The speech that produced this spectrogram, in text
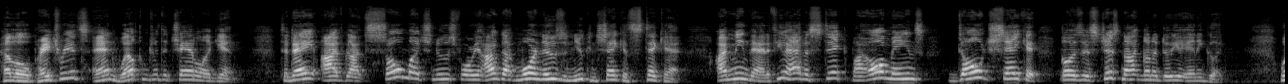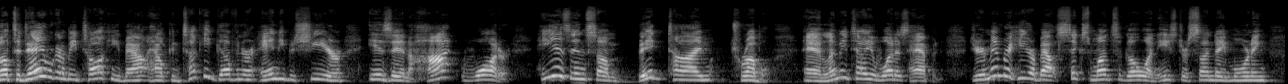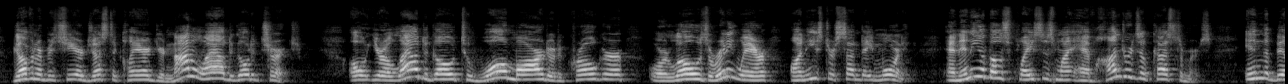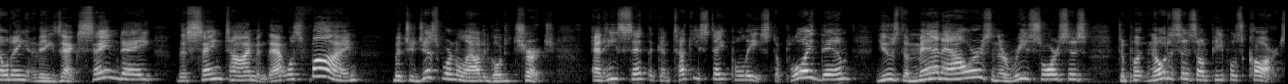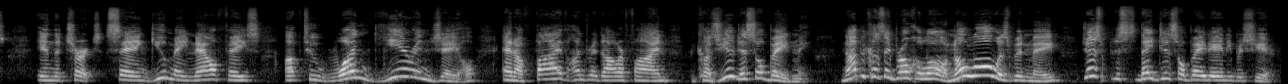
Hello, Patriots, and welcome to the channel again. Today, I've got so much news for you. I've got more news than you can shake a stick at. I mean that. If you have a stick, by all means, don't shake it because it's just not going to do you any good. Well, today we're going to be talking about how Kentucky Governor Andy Beshear is in hot water. He is in some big time trouble. And let me tell you what has happened. Do you remember here about six months ago on Easter Sunday morning, Governor Beshear just declared you're not allowed to go to church? Oh, you're allowed to go to Walmart or to Kroger or Lowe's or anywhere on Easter Sunday morning. And any of those places might have hundreds of customers in the building at the exact same day, the same time, and that was fine, but you just weren't allowed to go to church. And he sent the Kentucky State Police, deployed them, used the man hours and their resources to put notices on people's cars in the church saying you may now face up to one year in jail and a $500 fine because you disobeyed me. Not because they broke a law. No law has been made. Just they disobeyed Andy Beshear.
